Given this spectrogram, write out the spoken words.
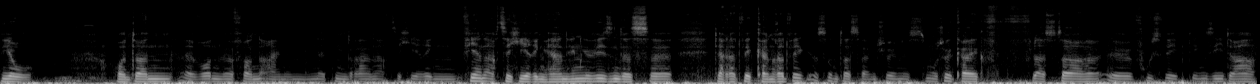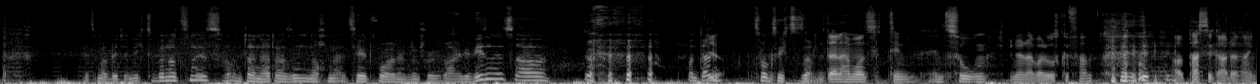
Jo. Und dann äh, wurden wir von einem netten 83-jährigen, 84-jährigen Herrn hingewiesen, dass äh, der Radweg kein Radweg ist und dass ein schönes Muschelkalkpflaster, äh, sie da jetzt mal bitte nicht zu benutzen ist. Und dann hat er noch mal erzählt, wo er dann schon überall gewesen ist. Und dann Ja. zog sich zusammen. Und dann haben wir uns den entzogen. Ich bin dann aber losgefahren. aber passte gerade rein.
